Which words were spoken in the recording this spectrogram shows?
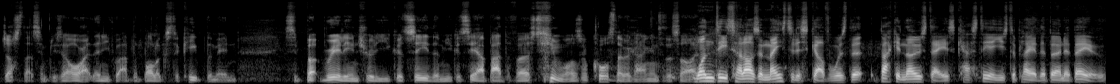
just that simply. So, all right, then you've got to have the bollocks to keep them in. Said, but really and truly, you could see them. You could see how bad the first team was. Of course, they were going into the side. One detail I was amazed to discover was that back in those days, Castilla used to play at the Bernabeu,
